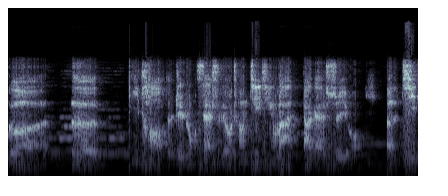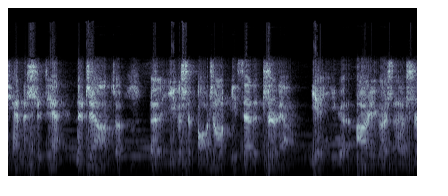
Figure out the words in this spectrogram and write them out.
个呃一套的这种赛事流程进行完，大概是有呃七天的时间。那这样子呃一个是保证了比赛的质量，也一个二一个是呢是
